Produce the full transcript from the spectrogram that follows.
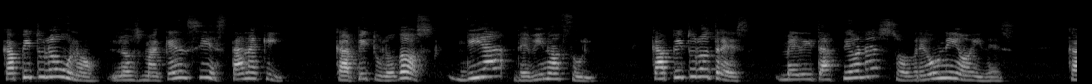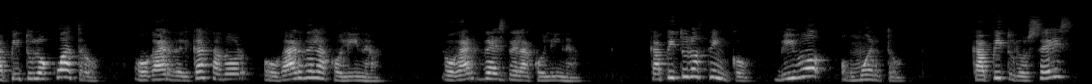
Capítulo 1. Los Mackenzie están aquí. Capítulo 2. Día de vino azul. Capítulo 3. Meditaciones sobre unioides. Capítulo 4. Hogar del cazador, hogar de la colina. Hogar desde la colina. Capítulo 5. Vivo o muerto. Capítulo 6.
